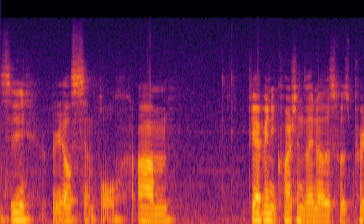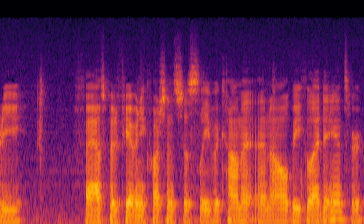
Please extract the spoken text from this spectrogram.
See, real simple. Um, if you have any questions, I know this was pretty fast, but if you have any questions, just leave a comment and I'll be glad to answer.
